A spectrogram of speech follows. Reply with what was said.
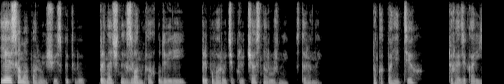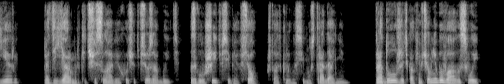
я и сама порой еще испытываю при ночных звонках у дверей, при повороте ключа с наружной стороны. Но как понять тех, кто ради карьеры, ради ярмарки тщеславия хочет все забыть, заглушить в себе все, что открылось ему страданием, продолжить, как ни в чем не бывало, свой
